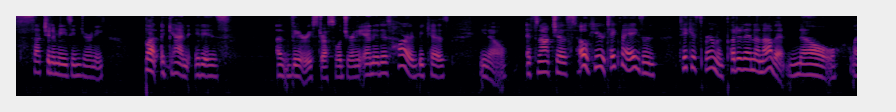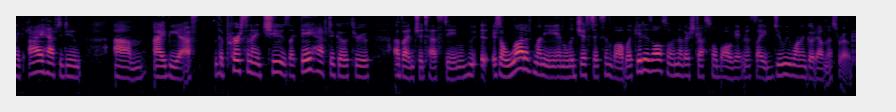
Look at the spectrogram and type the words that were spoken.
such an amazing journey. But again, it is a very stressful journey and it is hard because you know it's not just oh here take my eggs and take his sperm and put it in an oven. No, like I have to do um, IVF. The person I choose, like they have to go through a bunch of testing. There's a lot of money and logistics involved. Like it is also another stressful ballgame. And it's like, do we want to go down this road?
